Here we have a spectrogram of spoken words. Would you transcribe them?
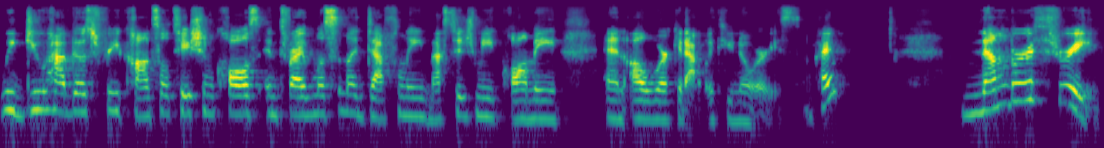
We do have those free consultation calls in Thrive Muslima. Definitely message me, call me, and I'll work it out with you. No worries. Okay. Number three,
